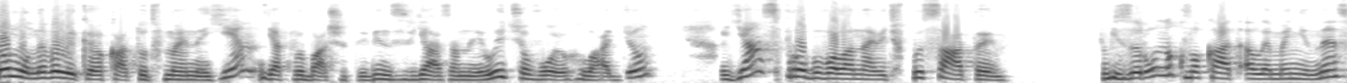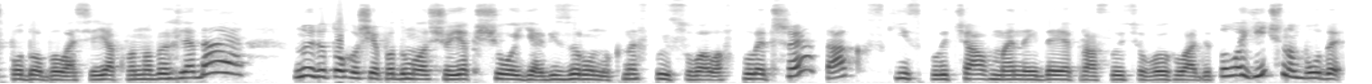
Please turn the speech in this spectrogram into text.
Тому невеликий окат тут в мене є, як ви бачите, він зв'язаний лицьовою гладдю. Я спробувала навіть вписати візерунок в окат, але мені не сподобалося, як воно виглядає. Ну і до того ж, я подумала, що якщо я візерунок не вписувала в плече, так, скіз плеча в мене йде якраз лицьовою гладдю, то логічно буде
